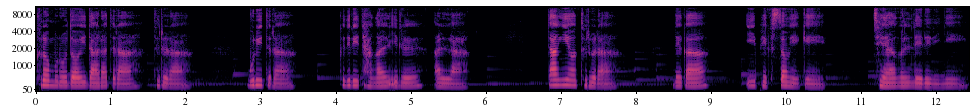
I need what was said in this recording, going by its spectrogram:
그러므로 너희 나라들아 들으라 무리들아 그들이 당할 일을 알라 땅이여 들으라 내가 이 백성에게 재앙을 내리리니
